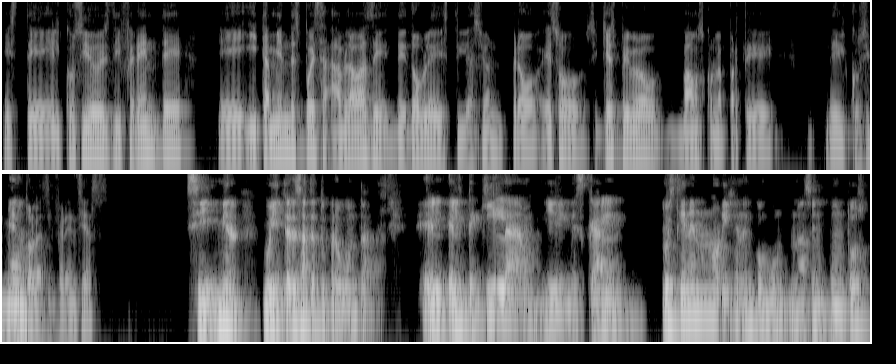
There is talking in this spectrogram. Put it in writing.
este, el cocido es diferente, eh, y también después hablabas de, doble destilación, pero eso, si quieres, primero vamos con la parte del cocimiento, las diferencias. Sí, mira, muy interesante tu pregunta. El, el, tequila y el mezcal, pues tienen un origen en común, nacen juntos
